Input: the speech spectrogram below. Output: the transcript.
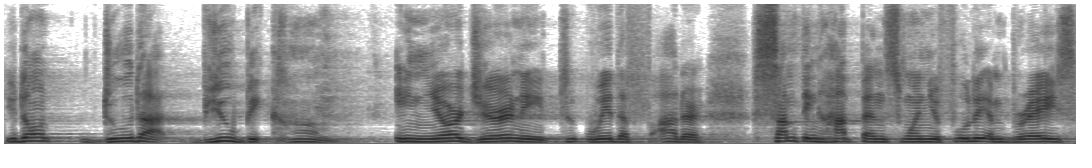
You don't do that, you become. In your journey to, with the Father, something happens when you fully embrace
